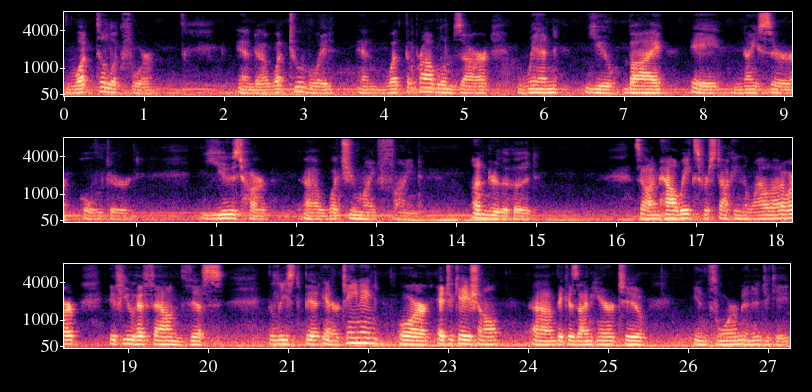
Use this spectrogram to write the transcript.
what to look for and uh, what to avoid and what the problems are when you buy a nicer, older, used harp, uh, what you might find under the hood. So I'm Hal Weeks for Stalking the Wild Auto Harp. If you have found this the least bit entertaining or educational, um, because I'm here to inform and educate.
